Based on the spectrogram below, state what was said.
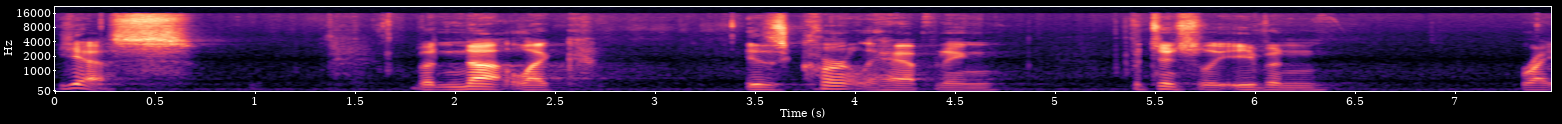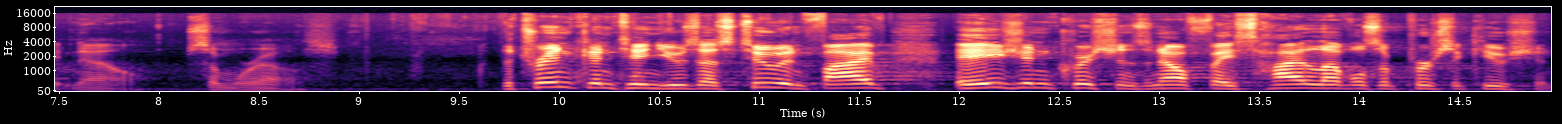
Yes, but not like is currently happening, potentially even right now somewhere else. The trend continues as two in five Asian Christians now face high levels of persecution,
